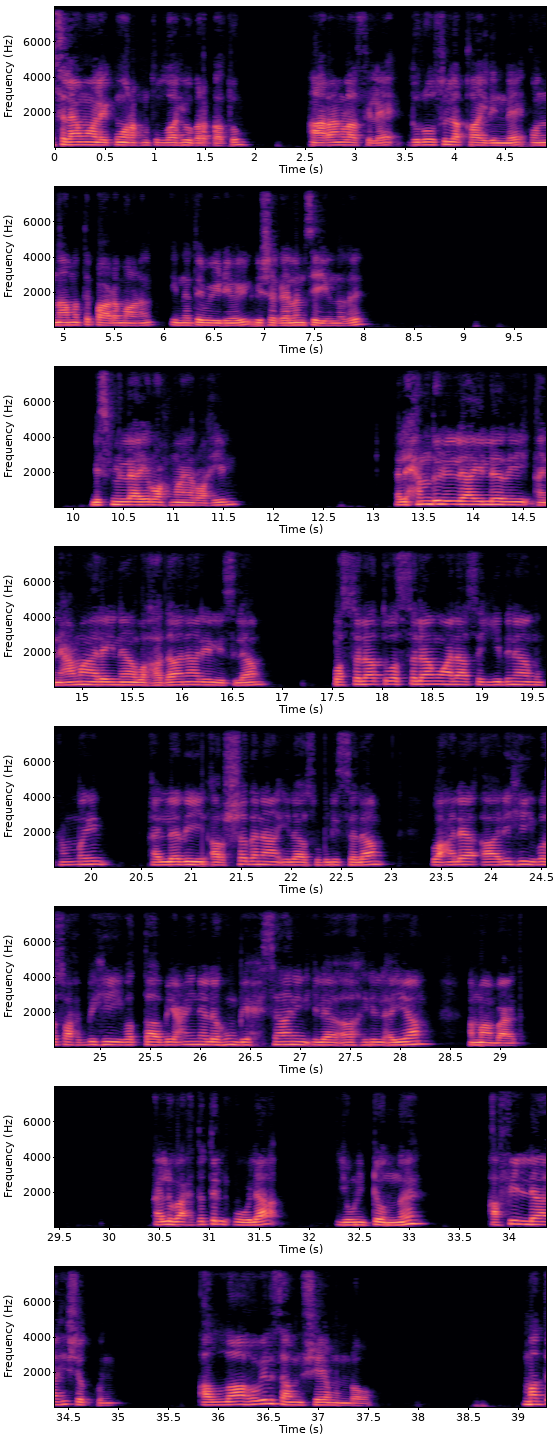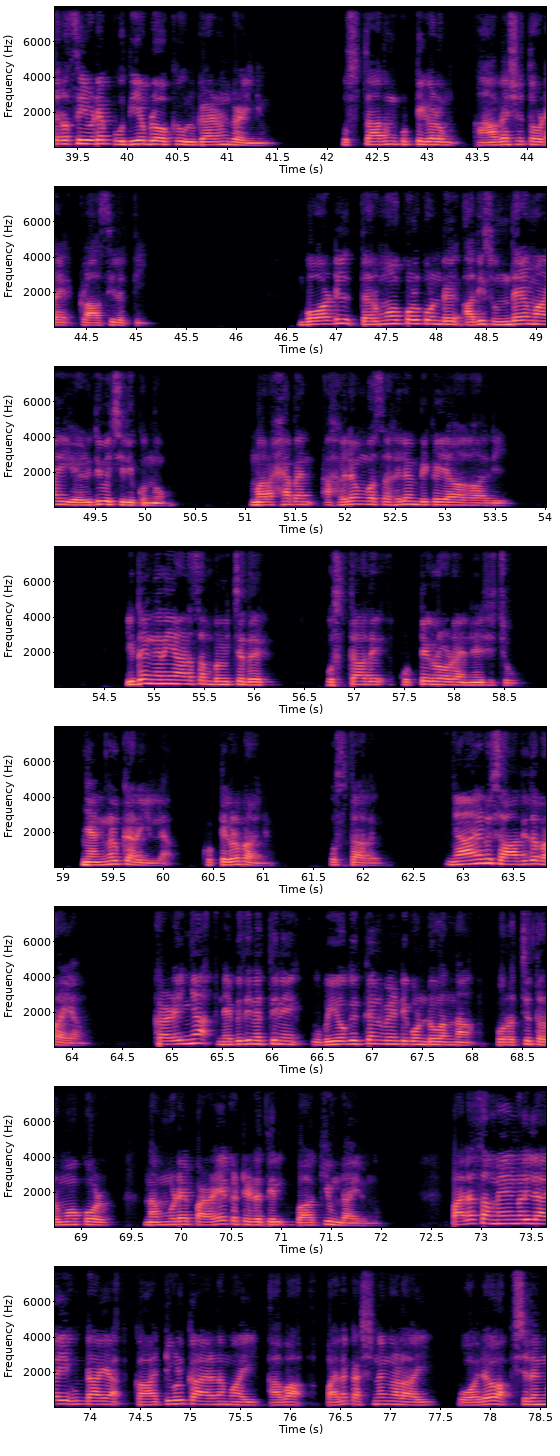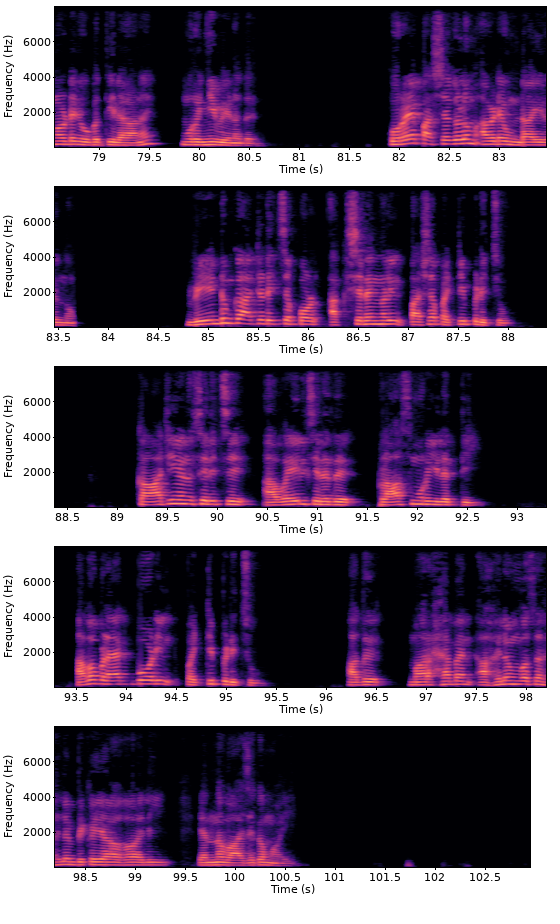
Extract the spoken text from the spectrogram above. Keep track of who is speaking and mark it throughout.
Speaker 1: അസ്സലാമു വലൈക്കും വറഹമത്തല്ലാഹി വബർക്കാത്തു ആറാം ക്ലാസ്സിലെ ദുറൂസുൽ അഖായിദിന്റെ ഒന്നാമത്തെ പാഠമാണ് ഇന്നത്തെ വീഡിയോയിൽ വിശകലനം ചെയ്യുന്നത്. ബിസ്മില്ലാഹി റഹ്മാൻ റഹീം. അലഹമുല്ലാഹി അനാമ അലൈന വഹദാന ലിൽ ഇസ്ലാം. വസ്സലാത്തു വസ്സലാമു അലാ സയ്യിദിന മുഹമ്മദിൻ അല്ലദി അർഷദന ഇലാ സുബുലിസ്സലാം വഅല ആലിഹി വസഹ്ബിഹി വത്താബിഈന ലഹും ബിഹ്സാനിൻ ഇലാ ആഹിരിൽ അയ്യാം. അമ്മാ ബഅദ് അൽ വഹദത്തുൽ ഊല യൂണിറ്റ് ഒന്ന് അഫില്ലാഹി ഷക്കുൻ. അള്ളാഹുവിൽ സംശയമുണ്ടോ? മദ്രസയുടെ പുതിയ ബ്ലോക്ക് ഉദ്ഘാടനം കഴിഞ്ഞു. ഉസ്താദും കുട്ടികളും ആവേശത്തോടെ ക്ലാസ്സിലെത്തി. ബോർഡിൽ തെർമോകോൾ കൊണ്ട് അതിസുന്ദരമായി എഴുതി വച്ചിരിക്കുന്നു. മർഹബൻ അഹ്ലം വസഹലം ബികയാഹാലി ഇതെങ്ങനെയാണ് സംഭവിച്ചത്? ഉസ്താദ് കുട്ടികളോട് അന്വേഷിച്ചു. ഞങ്ങൾക്കറിയില്ല. കുട്ടികൾ പറഞ്ഞു ഉസ്താദ് ഞാനൊരു സാധ്യത പറയാം. കഴിഞ്ഞ നബിദിനത്തിന് ഉപയോഗിക്കാൻ വേണ്ടി കൊണ്ടുവന്ന കുറച്ച് തെർമോക്കോൾ നമ്മുടെ പഴയ കെട്ടിടത്തിൽ ബാക്കിയുണ്ടായിരുന്നു. പല സമയങ്ങളിലായി ഉണ്ടായ കാറ്റുകൾ കാരണമായി അവ പല കഷ്ണങ്ങളായി ഓരോ അക്ഷരങ്ങളുടെ രൂപത്തിലാണ് മുറിഞ്ഞു വീണത്. കുറെ പശകളും അവിടെ ഉണ്ടായിരുന്നു. വീണ്ടും കാറ്റടിച്ചപ്പോൾ അക്ഷരങ്ങളിൽ പശ പറ്റിപ്പിടിച്ചു. കാറ്റിനനുസരിച്ച് അവയിൽ ചിലത് ക്ലാസ് മുറിയിലെത്തി. അവ ബ്ലാക്ക് ബോർഡിൽ പറ്റിപ്പിടിച്ചു. അത് മർഹബൻ അഹ്ലം വസഹലം ബിക്കയാഹാലി എന്ന വാചകമായി.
